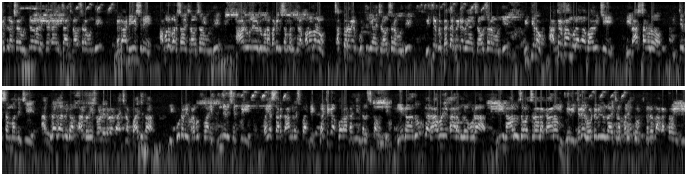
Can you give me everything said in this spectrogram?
ఐదు లక్షల ఉద్యోగాలు కేటాయించాల్సిన అవసరం ఉంది. మెగా డిఎస్ని అమలు పరచాల్సిన అవసరం ఉంది. ఆడు నేడు మన బడికి సంబంధించిన పనులను సత్వరమే పూర్తి చేయాల్సిన అవసరం ఉంది. విద్యకు పెద్దపీట వేయాల్సిన అవసరం ఉంది. విద్యను అగ్రతాంబూలంగా భావించి ఈ రాష్ట్రంలో విద్యకు సంబంధించి అగ్రగామిగా భారతదేశంలో నిలబెట్టాల్సిన బాధ్యత ఈ కూటమి ప్రభుత్వానికి కుందేలు చెప్పి వైఎస్ఆర్ కాంగ్రెస్ పార్టీ గట్టిగా పోరాటం చేయదలుచుగా ఉంది. ఏ కాదు రాబోయే కాలంలో కూడా ఈ నాలుగు సంవత్సరాల కాలం మేము ఇద్దరే రోడ్డు మీద ఉండాల్సిన పరిస్థితి ఉంటుందని నాకు అర్థమైంది.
